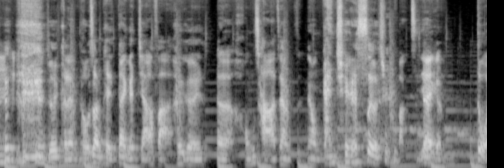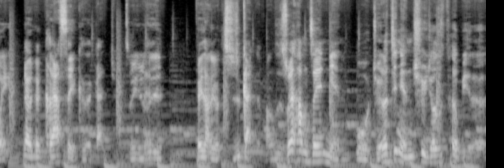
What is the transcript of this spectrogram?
就是可能头上可以戴个假发，喝个呃红茶这样子那种感觉的摄取方式，要一个对，要一个 classic 的感觉，所以就是非常有质感的方式。所以他们这一年，我觉得今年去就是特别的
